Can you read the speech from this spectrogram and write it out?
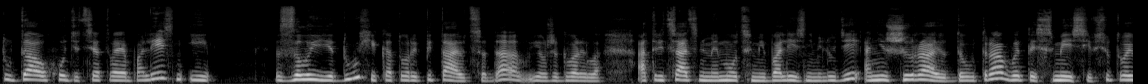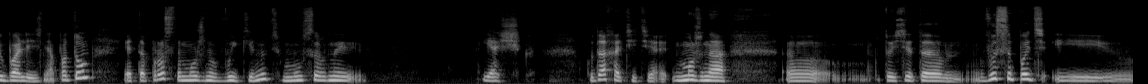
туда уходит вся твоя болезнь и злые духи, которые питаются, да, я уже говорила, отрицательными эмоциями и болезнями людей, они сжирают до утра в этой смеси всю твою болезнь. А потом это просто можно выкинуть в мусорный ящик. Куда хотите. Можно, э, то есть это высыпать и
